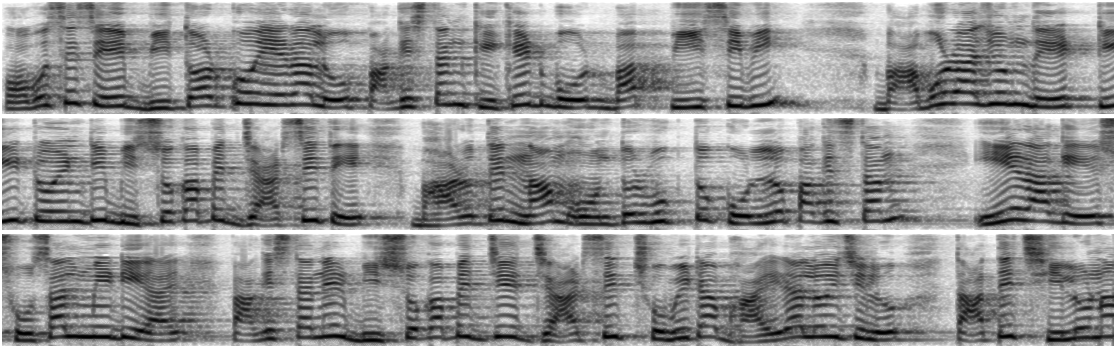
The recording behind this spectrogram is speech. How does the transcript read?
অবশেষে বিতর্ক এড়ালো পাকিস্তান ক্রিকেট বোর্ড বা পিসিবি। বাবর আজমদের টি টোয়েন্টি বিশ্বকাপের জার্সিতে ভারতের নাম অন্তর্ভুক্ত করল পাকিস্তান। এর আগে সোশ্যাল মিডিয়ায় পাকিস্তানের বিশ্বকাপের যে জার্সির ছবিটা ভাইরাল হয়েছিল, তাতে ছিল না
